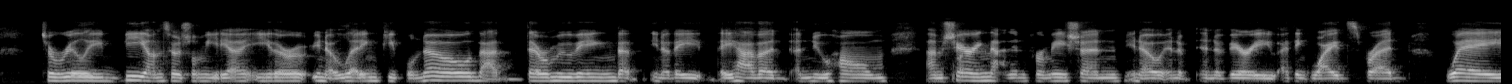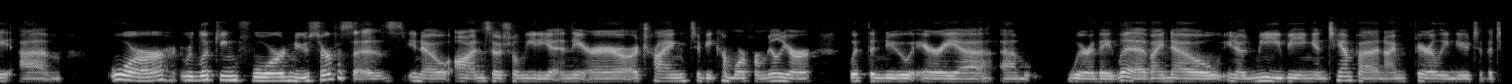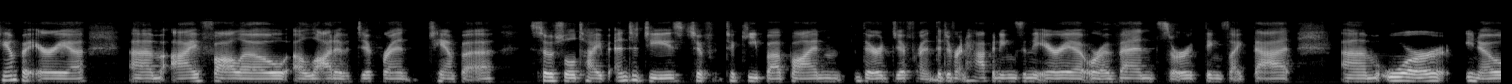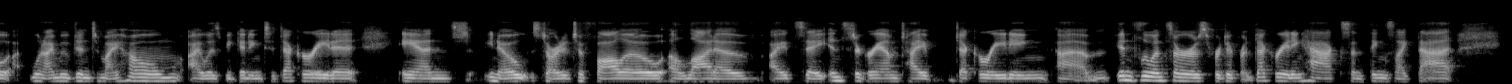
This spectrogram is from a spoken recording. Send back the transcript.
to really be on social media, either, you know, letting people know that they're moving, that, you know, they they have a, a new home, um, sharing that information, you know, in a, in a very, I think, widespread way. Um, or we're looking for new services, you know, on social media in the area or trying to become more familiar with the new area um, where they live. I know, you know, me being in Tampa and I'm fairly new to the Tampa area, um, I follow a lot of different Tampa social type entities to to keep up on their different the different happenings in the area or events or things like that. Um, or you know when i moved into my home i was beginning to decorate it and you know started to follow a lot of i'd say instagram type decorating um, influencers for different decorating hacks and things like that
